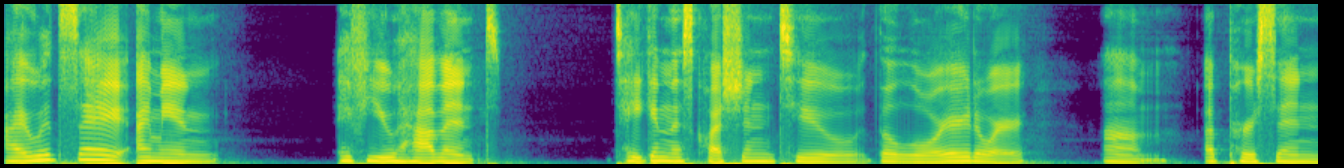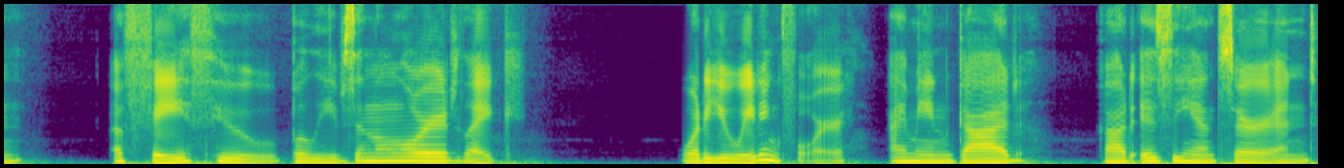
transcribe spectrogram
I would say, I mean, if you haven't taken this question to the Lord or um, a person of faith who believes in the Lord, like, what are you waiting for? I mean, God, God is the answer, and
